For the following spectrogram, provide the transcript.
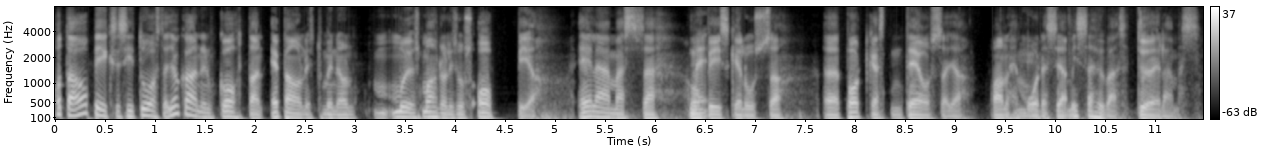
ota opiksesi tuosta. Jokainen kohtaan epäonnistuminen on myös mahdollisuus oppia elämässä, Me- opiskelussa, podcastin teossa ja vanhemmuudessa ja missä hyvänsä työelämässä.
